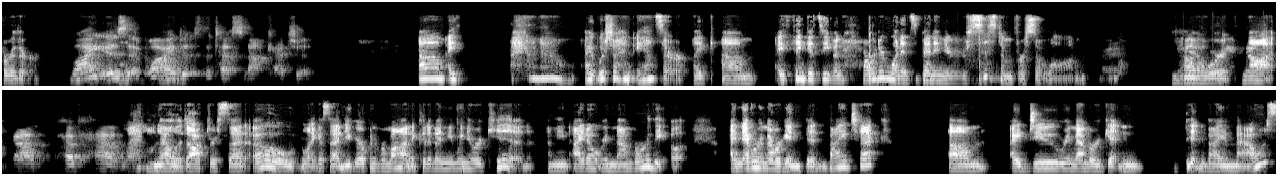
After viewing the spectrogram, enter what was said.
further. Why is it? Why does the test not catch it? Um, I I don't know. I wish I had an answer. Like, um, I think it's even harder when it's been in your system for so long. Right. You How know, where it's not have had? I don't know. The doctor said, "Oh, like I said, you grew up in Vermont. It could have been when you were a kid." I mean, I don't remember the. Uh, I never remember getting bitten by a tick. Um, I do remember getting bitten by a mouse.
